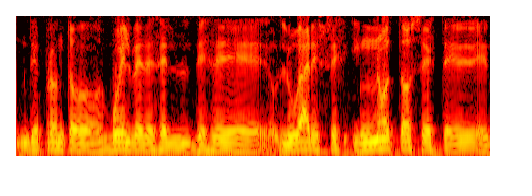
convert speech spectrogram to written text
de pronto vuelve desde desde lugares ignotos este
